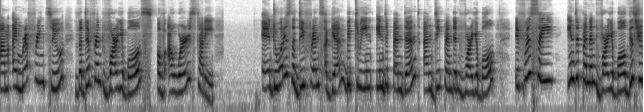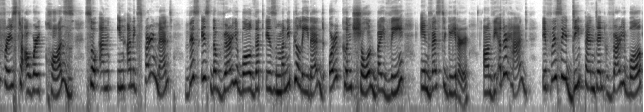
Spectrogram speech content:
um, I'm referring to the different variables of our study. And what is the difference again between independent and dependent variable? If we say independent variable, this refers to our cause. So an, in an experiment, this is the variable that is manipulated or controlled by the investigator. On the other hand, if we say dependent variable,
